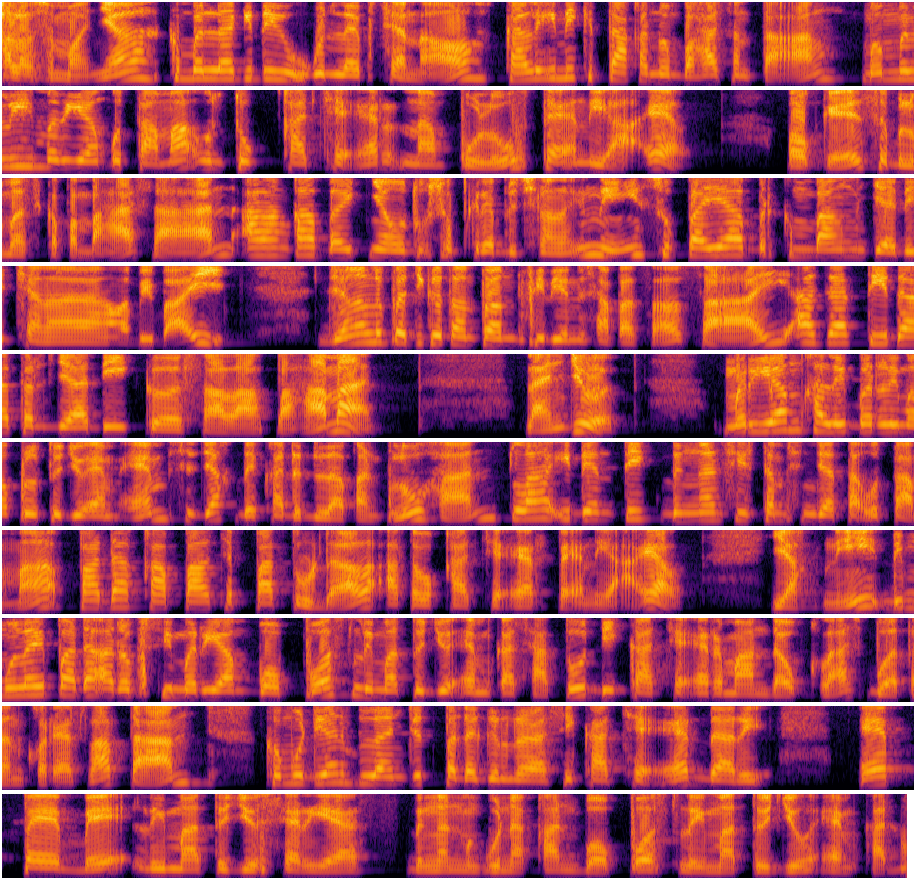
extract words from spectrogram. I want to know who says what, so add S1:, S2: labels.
S1: Halo semuanya, kembali lagi di Ugun Lab Channel. Kali ini kita akan membahas tentang memilih meriam utama untuk KCR 60 TNI AL. Oke, sebelum masuk ke pembahasan, alangkah baiknya untuk subscribe di channel ini supaya berkembang menjadi channel yang lebih baik. Jangan lupa juga tonton video ini sampai selesai agar tidak terjadi kesalahpahaman. Lanjut, Meriam kaliber 57mm sejak dekade 80-an telah identik dengan sistem senjata utama pada kapal cepat rudal atau KCR TNI AL, yakni dimulai pada adopsi meriam Bopos 57MK1 di KCR Mandau Class buatan Korea Selatan, kemudian berlanjut pada generasi KCR dari EPB 57 series dengan menggunakan Bopos 57 MK2.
